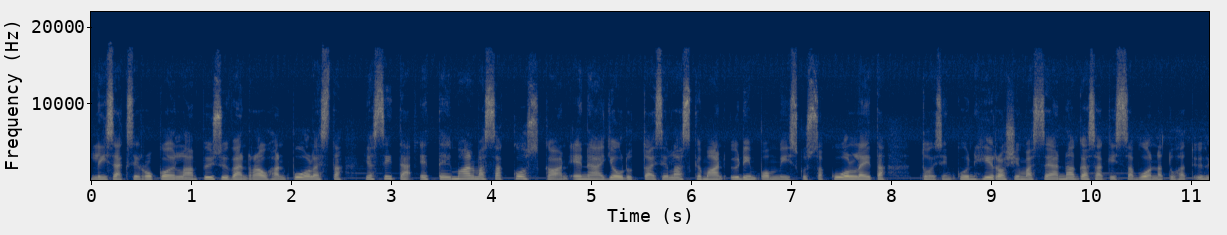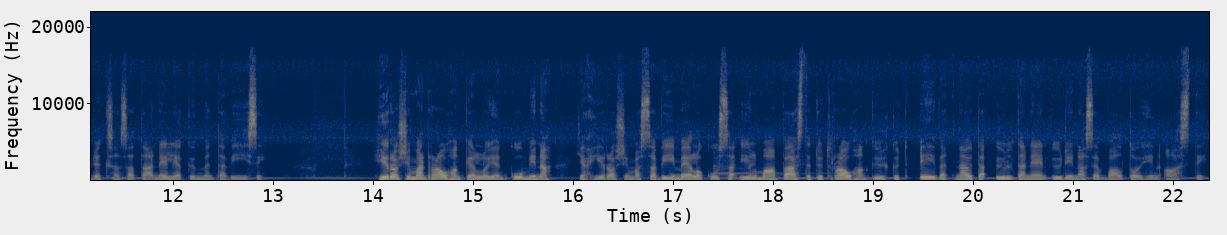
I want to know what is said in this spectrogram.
Lisäksi rukoillaan pysyvän rauhan puolesta ja sitä, ettei maailmassa koskaan enää jouduttaisi laskemaan ydinpommiiskussa kuolleita, toisin kuin Hiroshimassa ja Nagasakissa vuonna 1945. Hiroshiman rauhankellojen kumina ja Hiroshimassa viime elokuussa ilmaan päästetyt rauhankyyhkyt eivät näytä yltäneen ydinasevaltoihin asti.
